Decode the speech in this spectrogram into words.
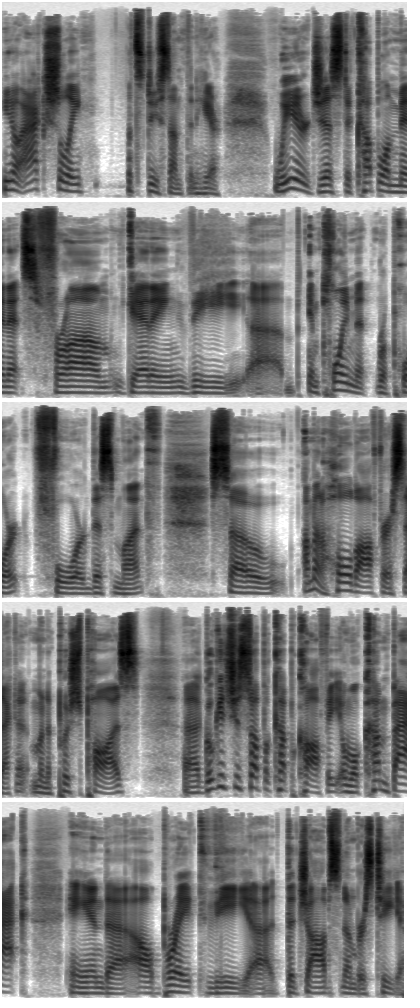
you know, actually, let's do something here. We are just a couple of minutes from getting the uh, employment report for this month. So I'm going to hold off for a second. I'm going to push pause. Uh, go get yourself a cup of coffee, and we'll come back and uh, I'll break the uh, the jobs numbers to you.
